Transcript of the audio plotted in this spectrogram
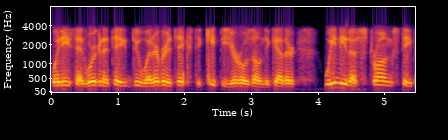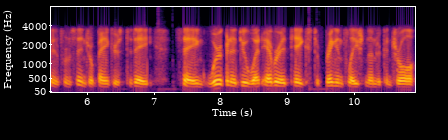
when he said, "We're going to take, do whatever it takes to keep the eurozone together." We need a strong statement from central bankers today saying we're going to do whatever it takes to bring inflation under control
